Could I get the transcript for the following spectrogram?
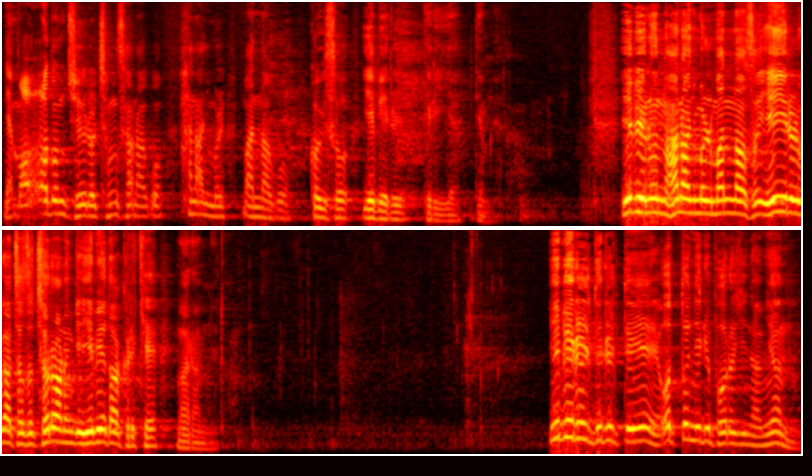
내 모든 죄를 청산하고 하나님을 만나고 거기서 예배를 드리게 됩니다. 예배는 하나님을 만나서 예의를 갖춰서 절하는 게 예배다 그렇게 말합니다. 예배를 드릴 때에 어떤 일이 벌어지냐면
